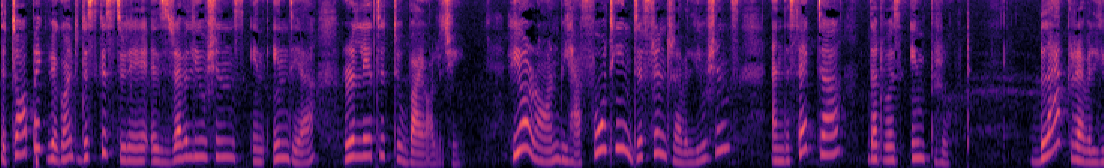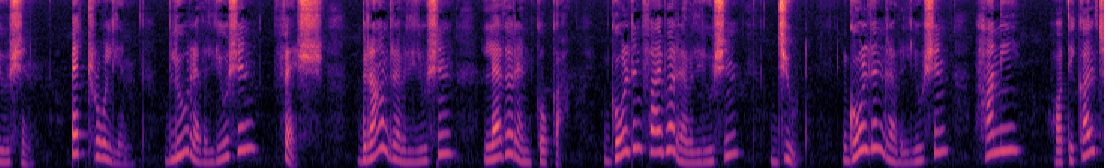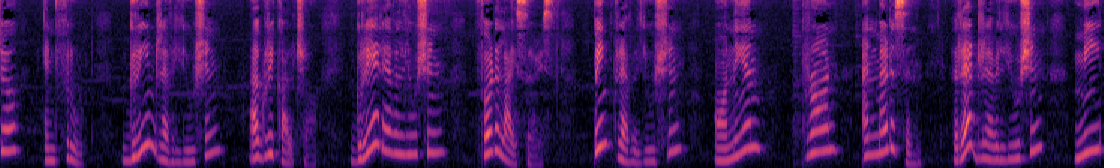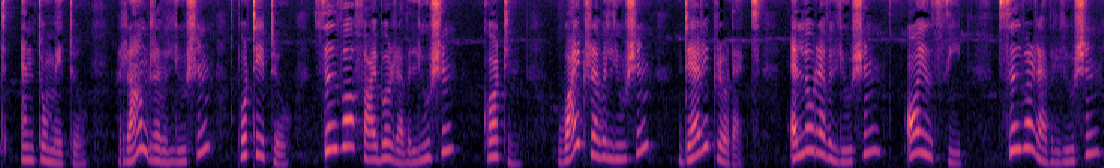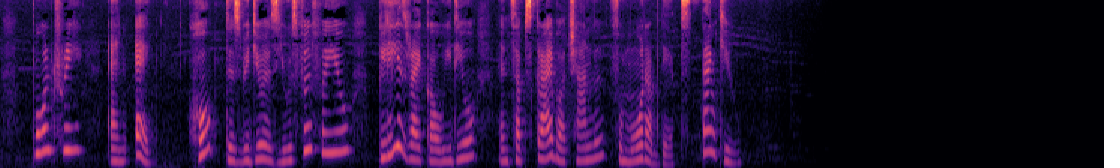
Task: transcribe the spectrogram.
The topic we are going to discuss today is revolutions in India related to biology. Here on, we have 14 different revolutions and the sector that was improved. Black Revolution, petroleum. Blue Revolution, fish. Brown Revolution, leather and coca. Golden Fiber Revolution, jute. Golden Revolution, honey, horticulture and fruit. Green Revolution, agriculture. Grey Revolution, fertilizers. Pink Revolution, onion, prawn and medicine. Red Revolution, meat and tomato. Round Revolution, potato. Silver Fiber Revolution, cotton. White Revolution, dairy products. Yellow Revolution, oil seed. Silver Revolution, poultry and egg. Hope this video is useful for you. Please like our video and subscribe our channel for more updates. Thank you.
